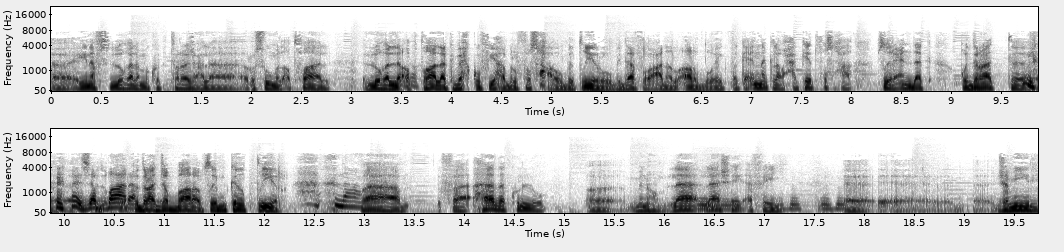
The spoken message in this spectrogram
آه، هي نفس اللغة لما كنت تتفرج على رسوم الأطفال اللغة اللي أبطالك بيحكوا فيها بالفصحى وبيطيروا وبيدافعوا عن الأرض وهيك. فكأنك لو حكيت فصحى بصير عندك قدرات آه، جبارة. قدرات جبارة بصير ممكن تطير. نعم. فهذا كله منهم. لا لا شيء في آه، آه، جميل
